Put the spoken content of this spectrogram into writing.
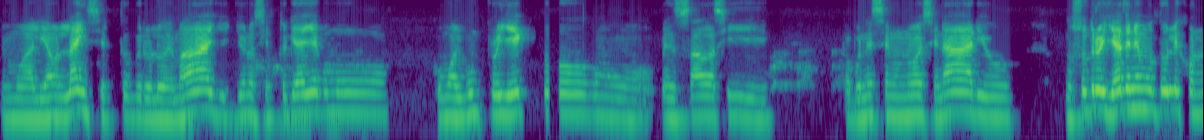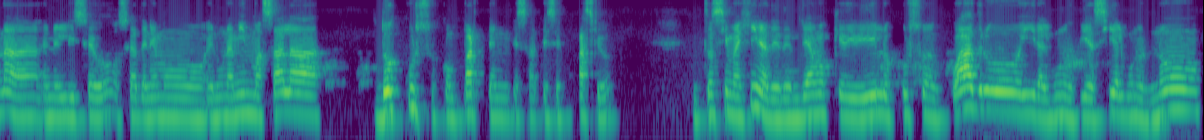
en modalidad online, ¿cierto? Pero lo demás, yo no siento que haya como, como algún proyecto como pensado así para ponerse en un nuevo escenario. Nosotros ya tenemos doble jornada en el liceo, o sea, tenemos en una misma sala dos cursos comparten ese espacio. Entonces imagínate, tendríamos que dividir los cursos en cuatro, ir algunos días sí, algunos no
